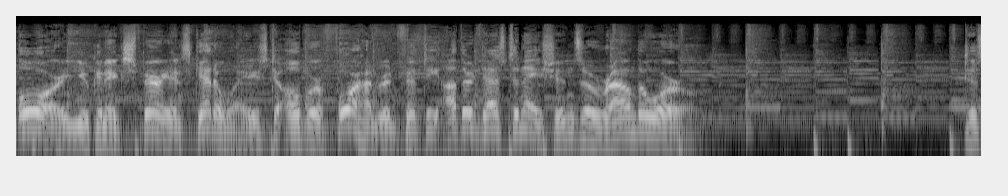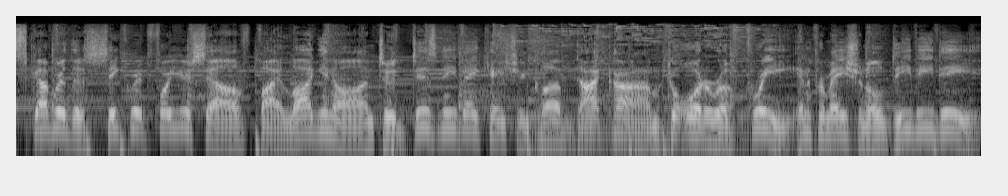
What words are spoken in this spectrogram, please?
Or you can experience getaways to over 450 other destinations around the world. Discover the secret for yourself by logging on to DisneyVacationClub.com to order a free informational DVD.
